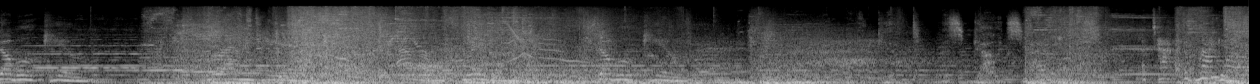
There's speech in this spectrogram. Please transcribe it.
Double kill. Rampage. Ally slain. Double kill. Killed this galaxy. Attack the dragon.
